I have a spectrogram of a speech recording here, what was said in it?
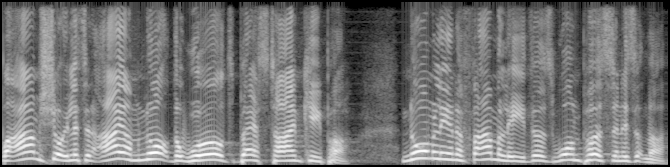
but I'm sure. Listen, I am not the world's best timekeeper. Normally in a family, there's one person, isn't there?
